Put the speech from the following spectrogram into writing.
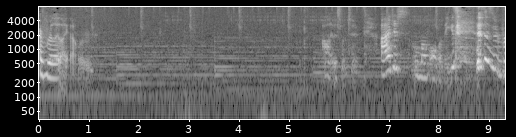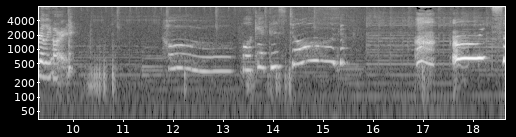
I really like that one. I like this one too. I just love all of these. this is really hard. Look at this dog. Oh, it's so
